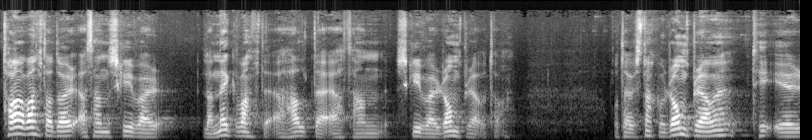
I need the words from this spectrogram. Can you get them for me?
Ta vanta der at han skriver, la nek vant at halda at han skriver rombrev ta. Og da vi snakker om rombrevet, det er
